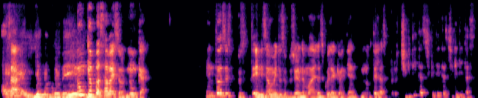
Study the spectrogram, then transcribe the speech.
O sea, Ay, ya me acordé. Nunca pasaba eso, nunca. Entonces, pues en ese momento se pusieron de moda en la escuela que vendían Nutelas, pero chiquititas, chiquititas, chiquititas.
